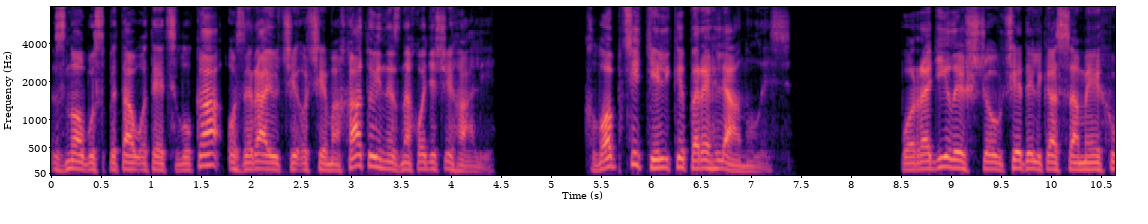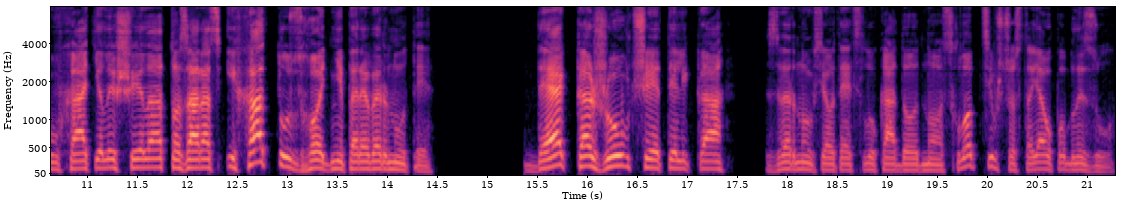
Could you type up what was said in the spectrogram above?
знову спитав отець Лука, озираючи очима хату і не знаходячи Галі. Хлопці тільки переглянулись. Пораділи, що вчителька самих в хаті лишила, то зараз і хату згодні перевернути. Де кажу вчителька? звернувся отець Лука до одного з хлопців, що стояв поблизу.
